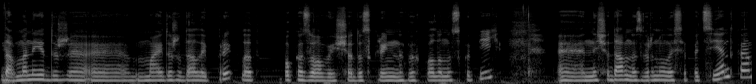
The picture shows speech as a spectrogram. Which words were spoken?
Да, в мене є дуже е, маю дуже далий приклад показовий щодо скринінгових колоноскопій. Е, нещодавно звернулася пацієнтка,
